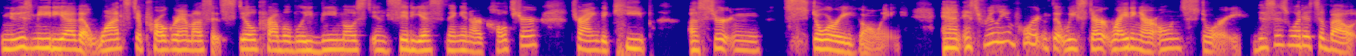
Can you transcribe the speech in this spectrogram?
news media that wants to program us. It's still probably the most insidious thing in our culture, trying to keep a certain story going. And it's really important that we start writing our own story. This is what it's about,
